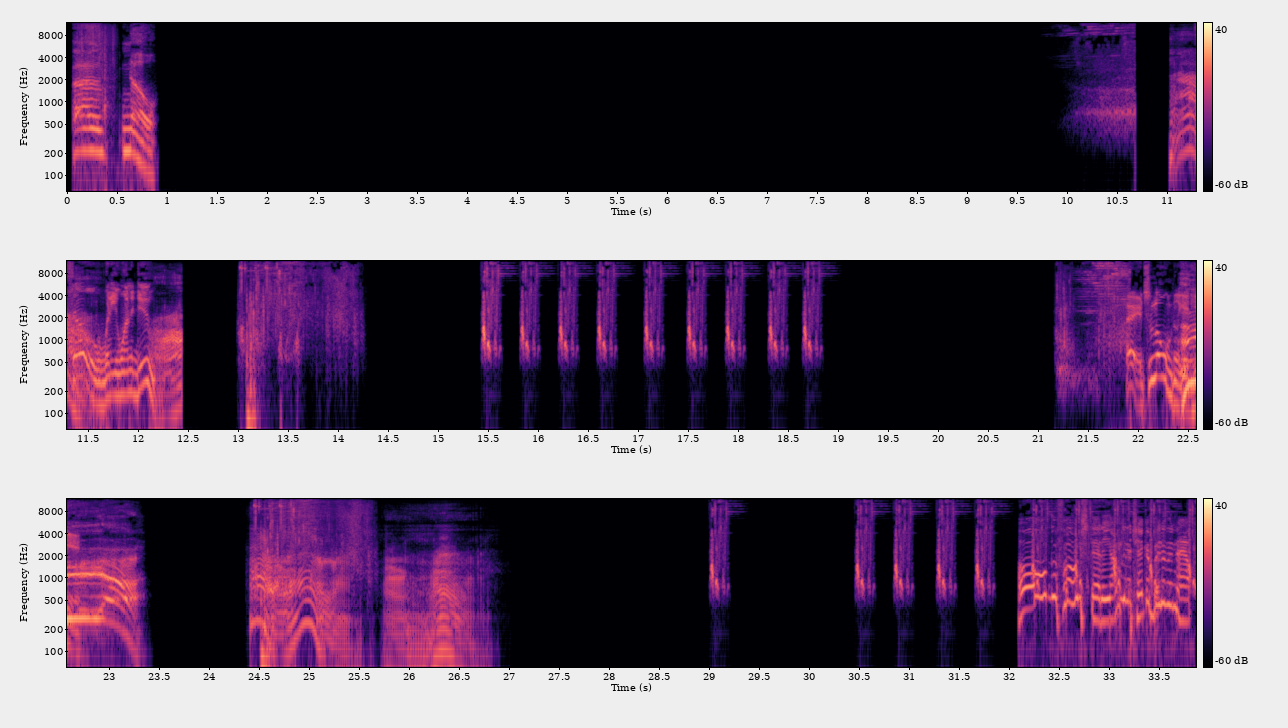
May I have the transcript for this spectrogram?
Uh, no. So, what do you want to do? Hey, it's lonely here. Steady. I'm gonna take a bit of a nap.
